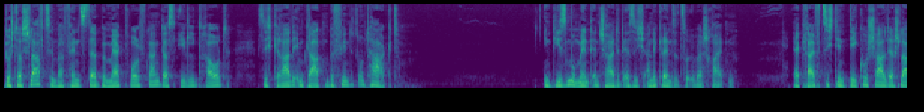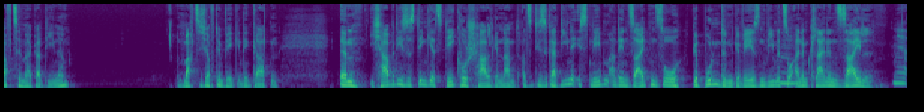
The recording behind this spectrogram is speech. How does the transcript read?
Durch das Schlafzimmerfenster bemerkt Wolfgang, dass Edeltraut sich gerade im Garten befindet und hakt. In diesem Moment entscheidet er sich, eine Grenze zu überschreiten. Er greift sich den Dekoschal der Schlafzimmergardine und macht sich auf den Weg in den Garten. Ähm, ich habe dieses Ding jetzt Dekoschal genannt. Also diese Gardine ist neben an den Seiten so gebunden gewesen, wie mit mhm. so einem kleinen Seil. Ja.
